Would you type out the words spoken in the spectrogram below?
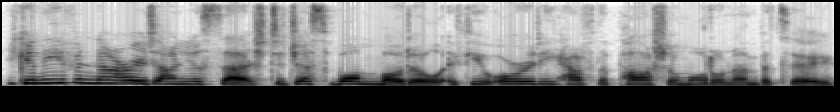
You can even narrow down your search to just one model if you already have the partial model number too.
